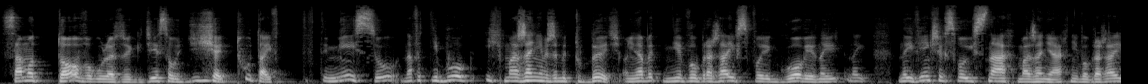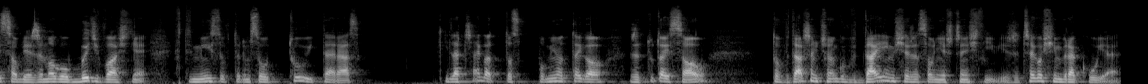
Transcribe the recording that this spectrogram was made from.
samo to w ogóle, że gdzie są dzisiaj, tutaj, w, w tym miejscu, nawet nie było ich marzeniem, żeby tu być. Oni nawet nie wyobrażali w swojej głowie, w naj, naj, największych swoich snach, marzeniach, nie wyobrażali sobie, że mogą być właśnie w tym miejscu, w którym są tu i teraz. I dlaczego? To pomimo tego, że tutaj są, to w dalszym ciągu wydaje mi się, że są nieszczęśliwi, że czegoś im brakuje,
